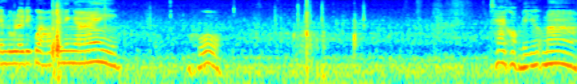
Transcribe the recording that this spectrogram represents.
กันดูเลยดีกว่าว่าเป็นยังไง โอ้โห แช่ของได้เยอะมาก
